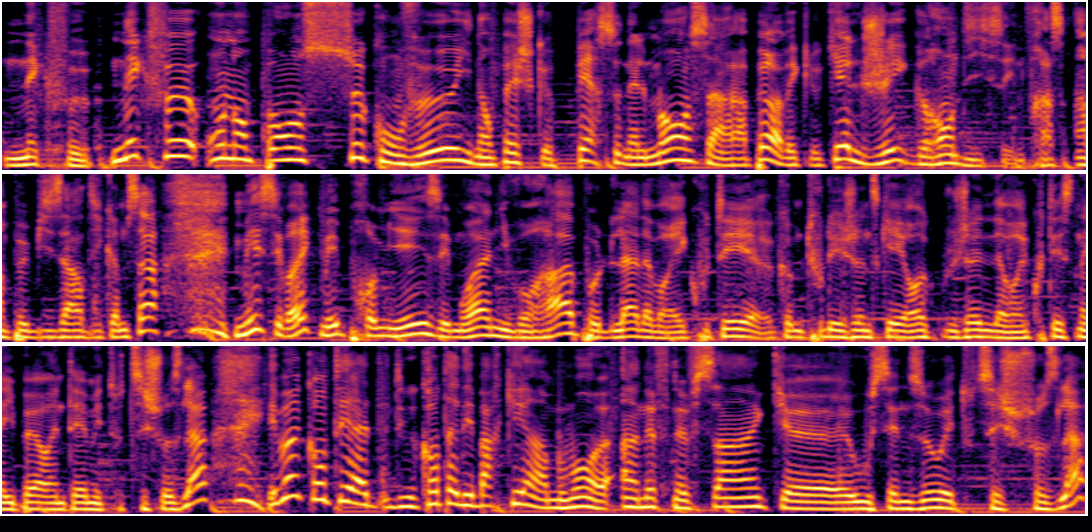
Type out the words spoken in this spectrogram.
Necfeu. Necfeu, on en pense ce qu'on veut, il n'empêche que personnellement, c'est un rappeur avec lequel j'ai grandi. C'est une phrase un peu bizarre dit comme ça, mais c'est vrai que mes premiers émois niveau rap, au-delà d'avoir écouté, euh, comme tous les jeunes Skyrock plus jeunes, d'avoir écouté Sniper, NTM et toutes ces choses-là, et eh ben quand t'es quand t'as débarqué à un moment 1995 euh, euh, ou Senzo et toutes ces choses-là,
